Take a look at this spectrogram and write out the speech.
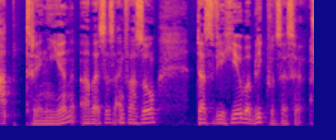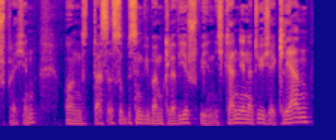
abtrainieren, aber es ist einfach so, dass wir hier über Blickprozesse sprechen. Und das ist so ein bisschen wie beim Klavierspielen. Ich kann dir natürlich erklären,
